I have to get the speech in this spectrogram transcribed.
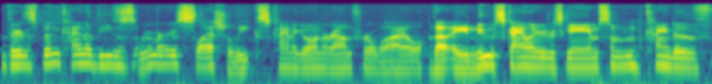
There's been kind of these rumors slash leaks kind of going around for a while that a new Skylanders game, some kind of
